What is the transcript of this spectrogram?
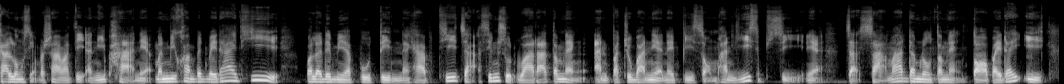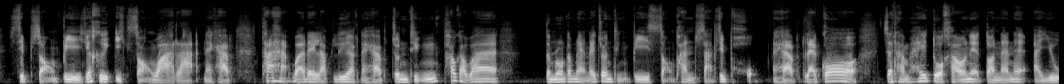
การลงเสียงประชามติอันนี้ผ่านเนี่ยมันมีความเป็นไปได้ที่วลาดิเมียร์ปูตินนะครับที่จะสิ้นสุดวาระตำแหน่งอันปัจจุบันเนี่ยในปี 2024 เนี่ยจะสามารถดำรงตำแหน่งต่อไปได้อีก 12 ปีก็คืออีก 2 วาระนะครับถ้าหากว่าได้รับเลือกนะครับจนถึงเท่ากับว่า ดำรงตำแหน่งได้จนถึงปี 2036 นะครับ แล้วก็จะทำให้ตัวเขาเนี่ยตอนนั้นเนี่ยอายุ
